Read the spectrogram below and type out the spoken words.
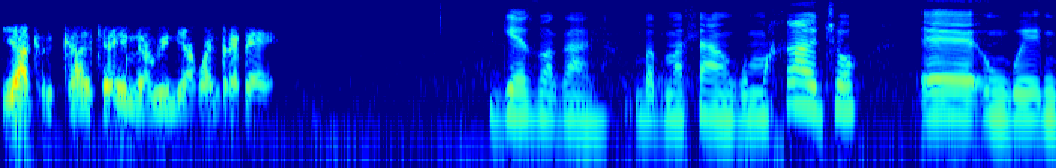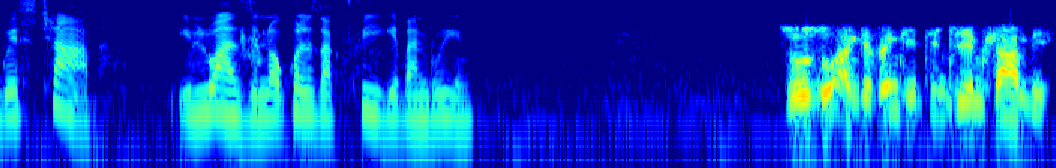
i-agriculture endaweni yakwandrebele kuyezwakala baba mahlangu mrhatsho eh ngwe- ngwesitjhaba. Ilwazi nokho liza kufika ebantwini. Zuzu angese ngithi nje mhlambe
